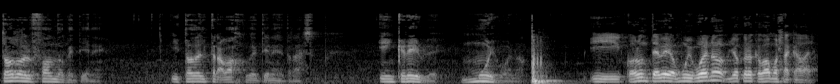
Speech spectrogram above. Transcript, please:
todo el fondo que tiene. Y todo el trabajo que tiene detrás. Increíble, muy bueno. Y con un TVO muy bueno, yo creo que vamos a acabar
